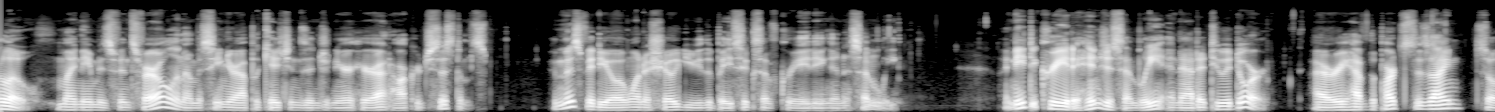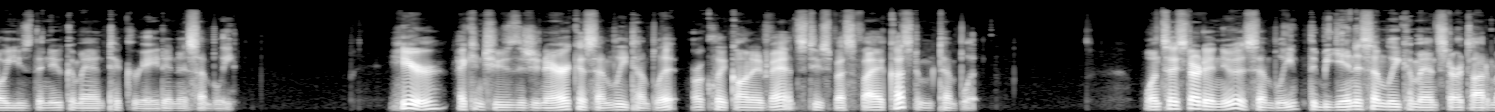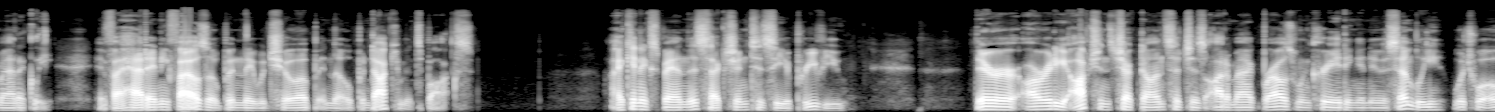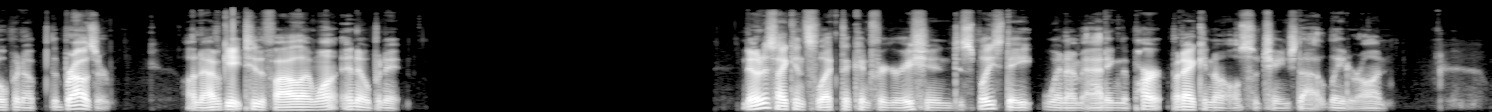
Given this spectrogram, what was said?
Hello, my name is Vince Farrell and I'm a Senior Applications Engineer here at Hawk Ridge Systems. In this video I want to show you the basics of creating an assembly. I need to create a hinge assembly and add it to a door. I already have the parts design, so I'll use the new command to create an assembly. Here, I can choose the generic assembly template or click on Advanced to specify a custom template. Once I start a new assembly, the begin assembly command starts automatically. If I had any files open, they would show up in the Open Documents box. I can expand this section to see a preview. There are already options checked on such as automatic browse when creating a new assembly, which will open up the browser. I'll navigate to the file I want and open it. Notice I can select the configuration display state when I'm adding the part, but I can also change that later on.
